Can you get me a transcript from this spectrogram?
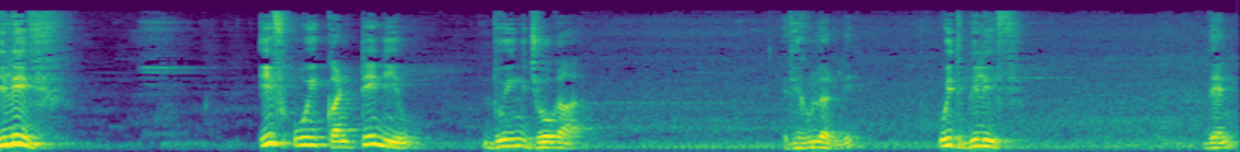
believe if we continue doing yoga regularly with belief, then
